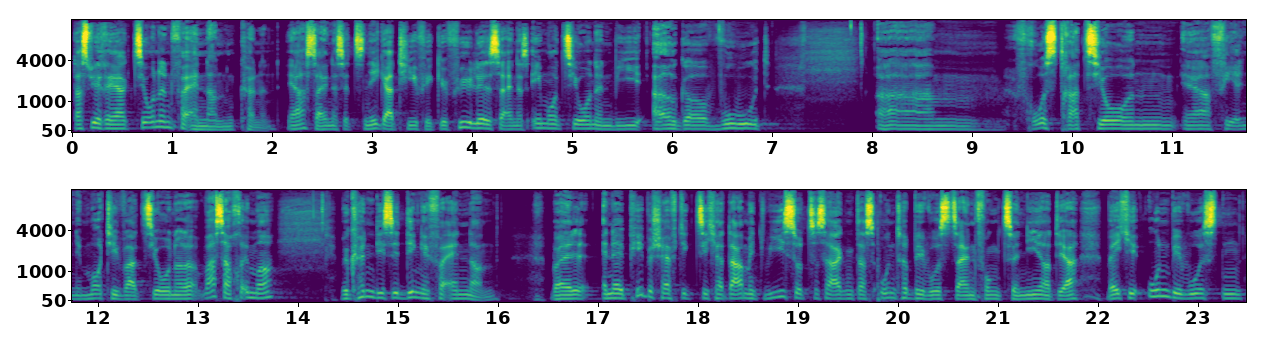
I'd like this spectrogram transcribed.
dass wir Reaktionen verändern können. Ja, seien es jetzt negative Gefühle, seien es Emotionen wie Ärger, Wut, ähm, Frustration, ja, fehlende Motivation oder was auch immer. Wir können diese Dinge verändern. Weil NLP beschäftigt sich ja damit, wie sozusagen das Unterbewusstsein funktioniert, ja, welche unbewussten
